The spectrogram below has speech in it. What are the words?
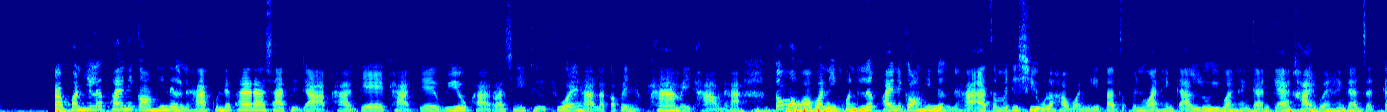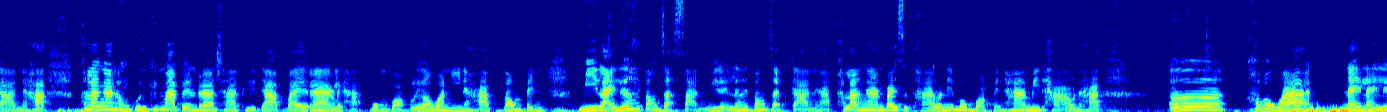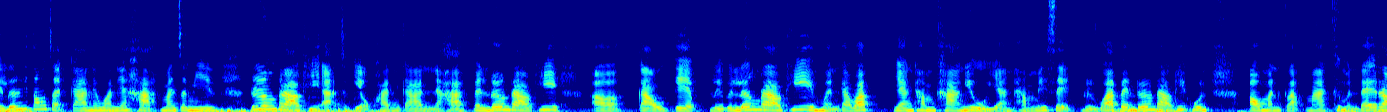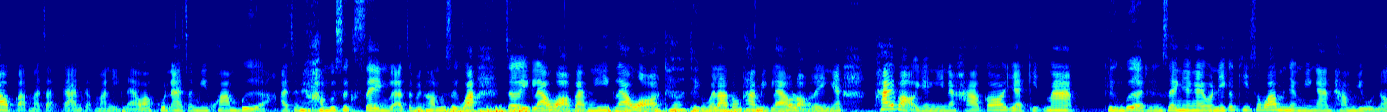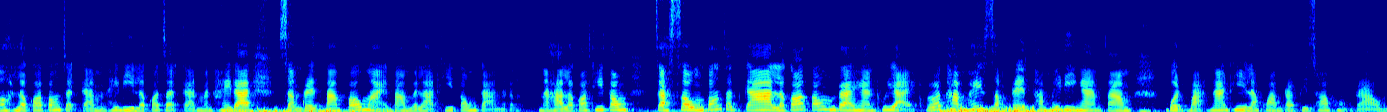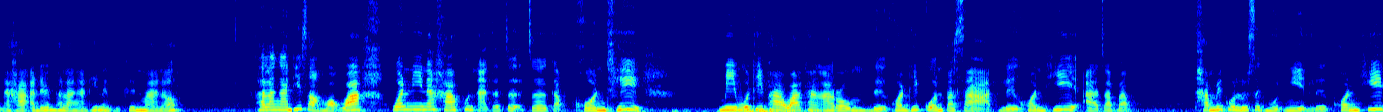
รับคนที่เลือกไพ่ในกองที่หนึ่งนะคะ คุณได้ไพ่ราชาถือดาบค่ะเดทค่ะเดวิลค่ะ ราชินีถือถ้วยค่ะ แล้วก็เป็นผ้าไม้เท้านะคะ ต้องบอกว่าวันนี้คนที่เลือกไพ่ในกองที่หนึ่งนะคะ อาจจะไม่ได้ชิลแล้วค่ะวันนี้ แต่จะเป็นวันแห่งการลุยวันแห่งการแก้ไขวันแห่งการจัดการนะคะ พลังงานของคุณขึ้นมาเป็นราชาถือดาบใบแรกเลยค่ะ บ่งบอกเลยว่าวันนี้นะคะ ต้องเป็นมีหลายเรื่องให้ต้องจัดสรรมีหลายเรื่องให้ต้องจัดการนะคะ พลังงานใบสุดท้ายวันนี้บ่งบอกเป็นห้าไม้เท้านะคะ เออเขาบอกว่า ในหลาย ๆ เรื่องที่ต้องจัดการในวันนี้ค่ะ มันจะมีเรื่องราวที่อาจจะเกี่ยวพันกันนะคะ เป็นเรื่องราวที่เก่าเก็บ หรือเป็นเรื่องราวที่เหมือนกับว่ายังทำค้างอยู่ยังทำไม่เสร็จ หรือว่าเป็นเรื่องราวที่คุณเอามันกลับมาคือเหมือนได้รอบกลับมาจัดการกับมันอีกแล้วอะคุณอาจจะมีความเบื่อ อาจจะมีความรู้สึกเซ็งหรืออาจจะมีความรู้สึกว่าเจออีกแล้วหรอแบบนี้อีกแล้วหรอถึงเวลาต้องทำอีกแล้วหรออะไรอย่างเงี้ยไพ่บอกอย่างนี้นะคะ ก็อย่าคิดมาก ถึงเบื่อถึงเซ็งยังไงวันนี้ก็คิดซะว่ามันยังมีงานทำอยู่เนาะแล้วก็ต้องจัดการมันให้ดี แล้วก็จัดการมันให้ได้สำเร็จตามเป้าหมายตามเวลาที่ต้องการนะคะ แล้วก็ที่ต้องจัดส่งต้องจัดการแล้วก็ต้องรายงานผู้ใหญ่เพราะว่าทำให้สำเร็จทำให้ดีงามตามบทบาทหน้าที่และความรับผิดชอบของเรานะคะ อันนี้เป็นพลังงานที่หนึ่งที่ขึ้นมาเนาะพลังงานที่สองบอกว่า วันนี้นะคะ คุณอาจจะเจอเจอกับคนที่มีวุฒิภาวะทางอารมณ์ หรือคนที่กวนประสาท หรือคนที่อาจจะแบบ ทำให้คุณรู้สึกหงุดหงิด หรือคนที่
